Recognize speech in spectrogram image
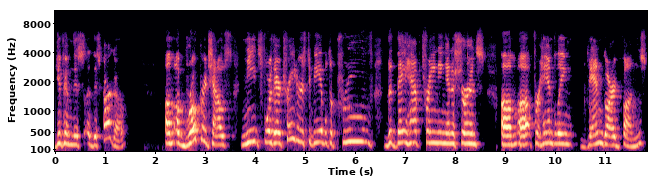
give him this uh, this cargo. Um, a brokerage house needs for their traders to be able to prove that they have training and assurance um, uh, for handling Vanguard funds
